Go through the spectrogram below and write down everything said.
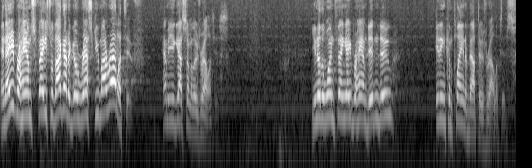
And Abraham's faced with, I got to go rescue my relative. How many of you got some of those relatives? You know the one thing Abraham didn't do? He didn't complain about those relatives.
